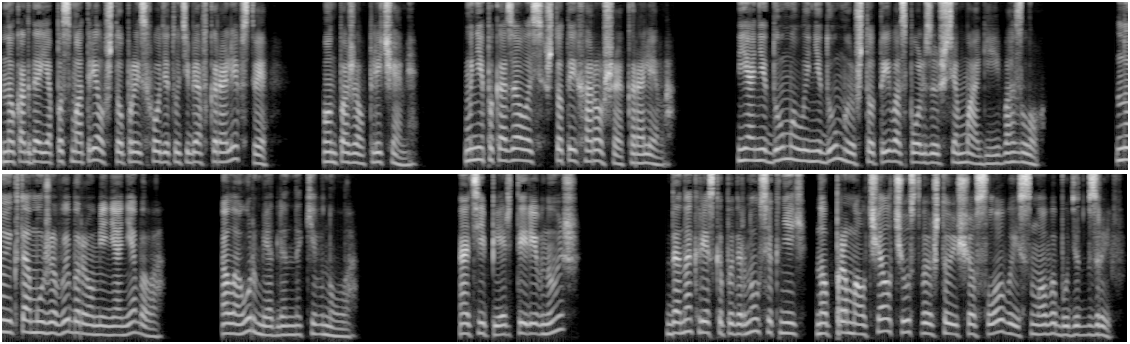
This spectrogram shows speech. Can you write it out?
Но когда я посмотрел, что происходит у тебя в королевстве, он пожал плечами. Мне показалось, что ты хорошая королева. Я не думал и не думаю, что ты воспользуешься магией во зло. Ну и к тому же выбора у меня не было. Алаур медленно кивнула. «А теперь ты ревнуешь?» Данак резко повернулся к ней, но промолчал, чувствуя, что еще слово и снова будет взрыв.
